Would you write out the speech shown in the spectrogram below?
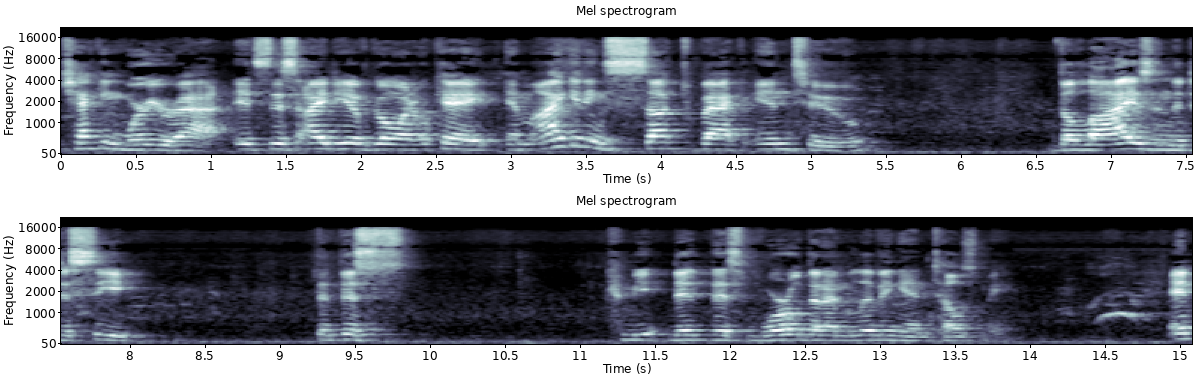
checking where you're at. It's this idea of going, okay, am I getting sucked back into the lies and the deceit that this that this world that I'm living in tells me. And,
